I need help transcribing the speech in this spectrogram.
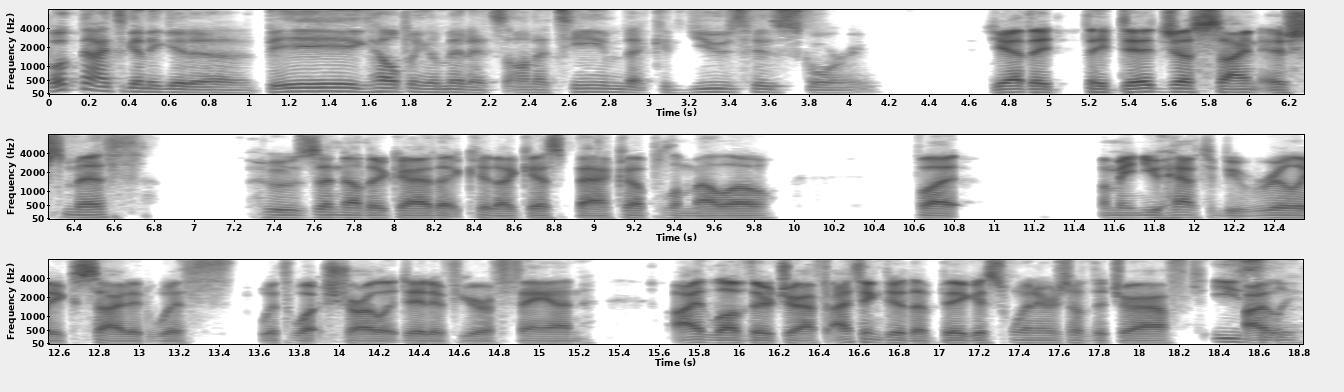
Bouknight's going to get a big helping of minutes on a team that could use his scoring. Yeah, they they did just sign Ish Smith, who's another guy that could, I guess, back up Lamelo. But I mean, you have to be really excited with with what Charlotte did if you're a fan. I love their draft. I think they're the biggest winners of the draft. Easily.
